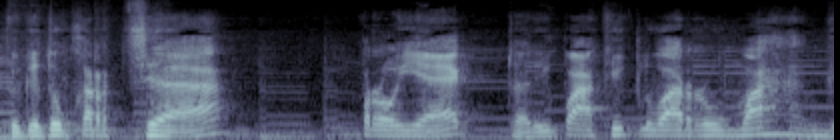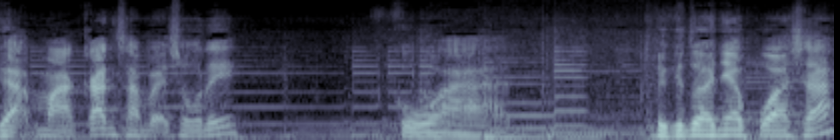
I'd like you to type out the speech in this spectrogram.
begitu kerja proyek dari pagi keluar rumah nggak makan sampai sore kuat begitu hanya puasa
